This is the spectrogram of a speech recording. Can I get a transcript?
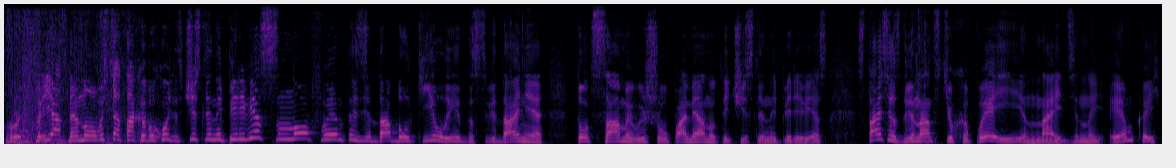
вроде приятная новость. Атака выходит в численный перевес, но фэнтези double kill и до свидания. Тот самый вышеупомянутый численный перевес. Стаси с 12 HP и найденной эмкой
